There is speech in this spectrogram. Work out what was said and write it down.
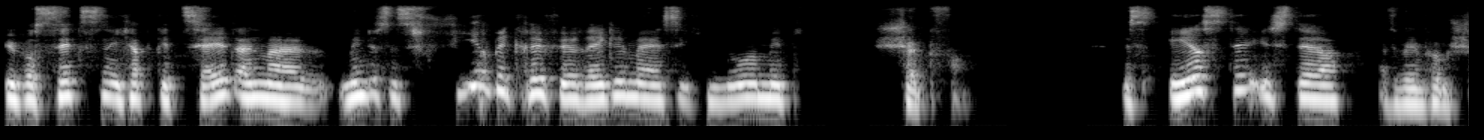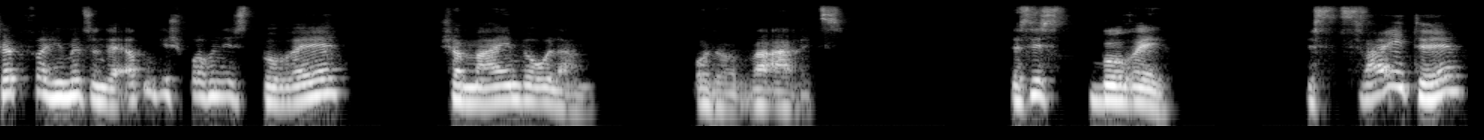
übersetzen. Ich habe gezählt einmal mindestens vier Begriffe regelmäßig nur mit Schöpfer. Das erste ist der, also wenn vom Schöpfer Himmels und der Erden gesprochen ist, Boré Shamaim Beolam oder Vaaretz. Das ist Boré. Das zweite,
